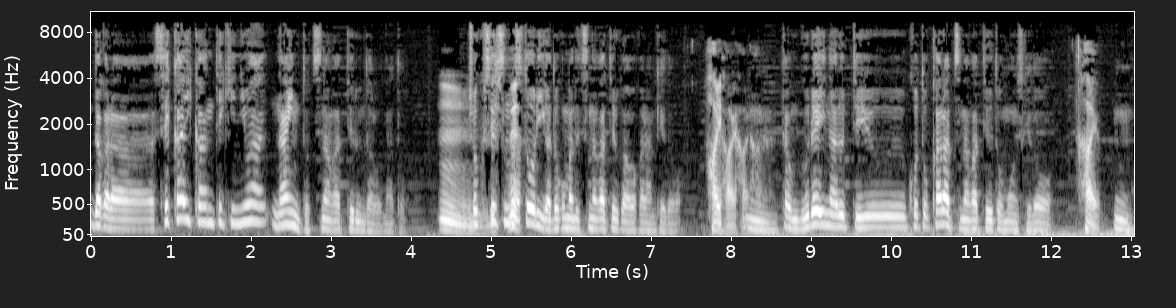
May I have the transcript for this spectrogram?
だから、世界観的にはナインと繋がってるんだろうなと。うん。直接のストーリーがどこまで繋がってるかはわからんけど。はいはいはいはい。うん。多分グレイナルっていうことから繋がってると思うんですけど。はい。うん。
